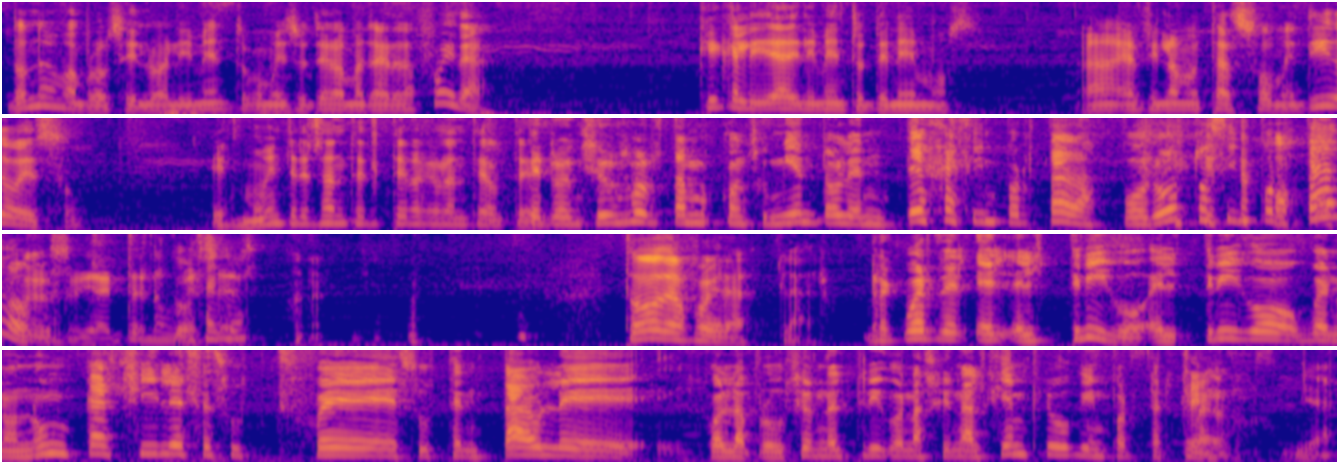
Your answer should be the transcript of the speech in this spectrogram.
¿Dónde vamos a producir los alimentos? Como dice usted, lo vamos a traer de afuera. ¿Qué calidad de alimento tenemos? ¿ah? Al final vamos a estar sometidos a eso. Es muy interesante el tema que plantea usted. Pero si nosotros estamos consumiendo lentejas importadas por otros importados. Este no puede ser. Todo de afuera. Claro. Recuerde el, el, trigo. El trigo, bueno, nunca Chile se fue sustentable con la producción del trigo nacional. Siempre hubo que importar Claro. trigo. ¿ya?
